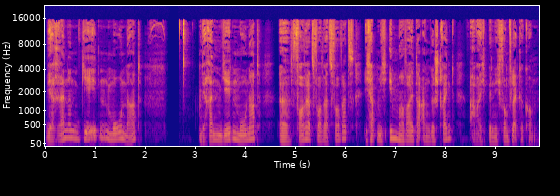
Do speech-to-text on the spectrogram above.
Wir rennen jeden Monat, wir rennen jeden Monat äh, vorwärts, vorwärts, vorwärts. Ich habe mich immer weiter angestrengt, aber ich bin nicht vom Fleck gekommen.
